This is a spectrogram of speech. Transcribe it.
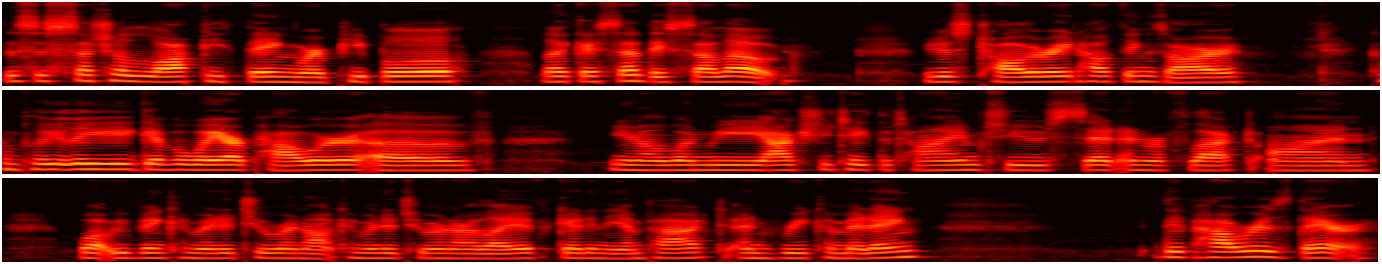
this is such a lofty thing where people like I said they sell out. We just tolerate how things are, completely give away our power of you know, when we actually take the time to sit and reflect on what we've been committed to or not committed to in our life, getting the impact and recommitting, the power is there.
